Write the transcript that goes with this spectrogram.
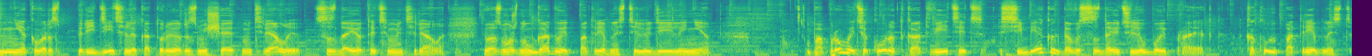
некого распорядителя, который размещает материалы, создает эти материалы и, возможно, угадывает потребности людей или нет. Попробуйте коротко ответить себе, когда вы создаете любой проект. Какую потребность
